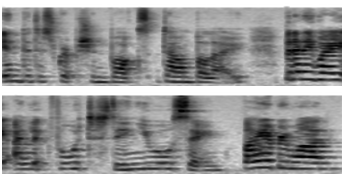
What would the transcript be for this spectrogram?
in the description box down below. But anyway, I look forward to seeing you all soon. Bye everyone!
